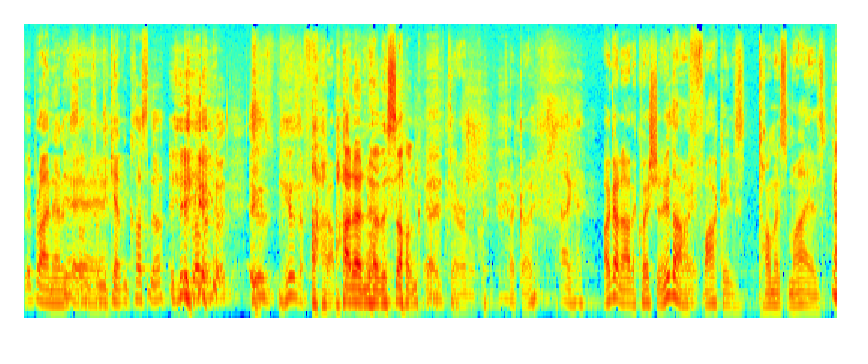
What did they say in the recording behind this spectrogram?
the Bryan Adams Yeah, song yeah, from yeah. the Kevin Costner, Robin Hood. He was he was a fuck up. I don't know the song. Terrible. That guy. Okay. I got another question. Who the fuck is Thomas Myers? I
